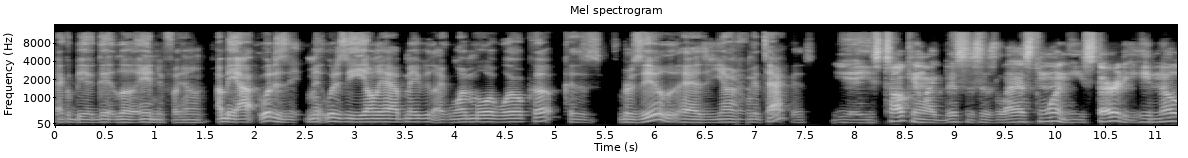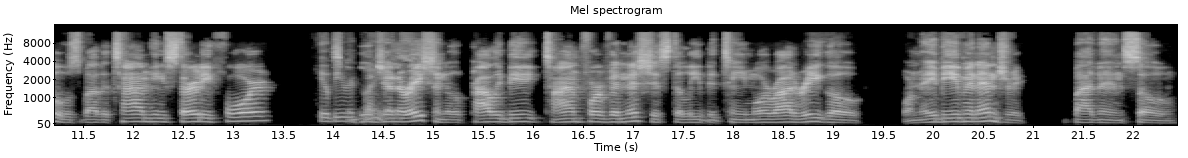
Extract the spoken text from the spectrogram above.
that could be a good little ending for him. I mean, I, what is it? What does he only have? Maybe like one more World Cup because Brazil has young attackers. Yeah, he's talking like this is his last one. He's 30. He knows by the time he's 34, he'll be replaced. generation. It'll probably be time for Vinicius to lead the team or Rodrygo or maybe even Endrick by then. So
